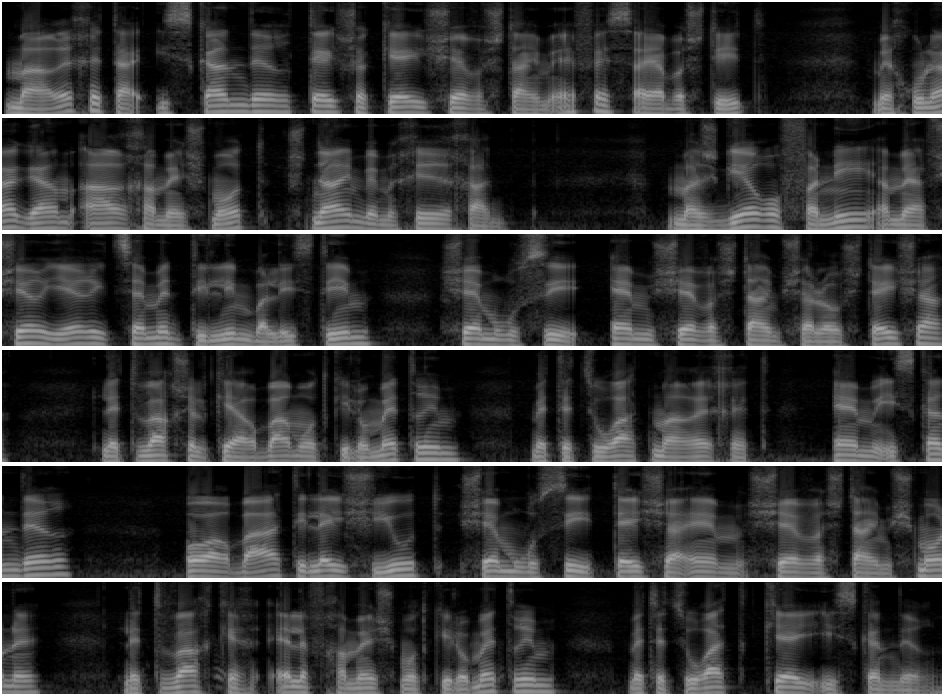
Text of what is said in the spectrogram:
מערכת האיסקנדר 9K720 היבשתית, מכונה גם R500, שניים במחיר אחד. משגר אופני המאפשר ירי צמד טילים בליסטיים, שם רוסי M7239, לטווח של כ-400 קילומטרים, בתצורת מערכת M איסקנדר, או ארבעה טילי שיוט, שם רוסי 9M728, לטווח כ-1500 קילומטרים, בתצורת K איסקנדר.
